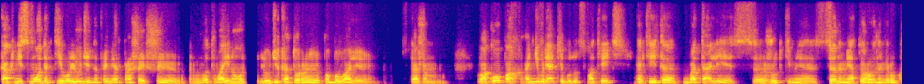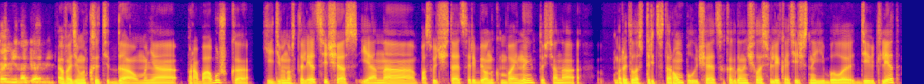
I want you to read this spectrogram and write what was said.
Как не смотрят его люди, например, прошедшие вот войну, люди, которые побывали, скажем, в окопах, они вряд ли будут смотреть какие-то баталии с жуткими сценами, оторванными руками и ногами. А, Вадим, вот, кстати, да, у меня прабабушка, ей 90 лет сейчас, и она, по сути, считается ребенком войны, то есть она родилась в 32-м, получается, когда началась Великая Отечественная, ей было 9 лет.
